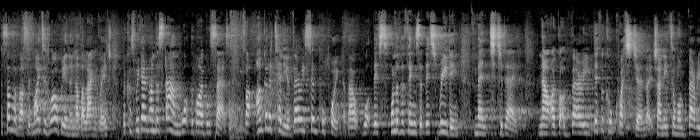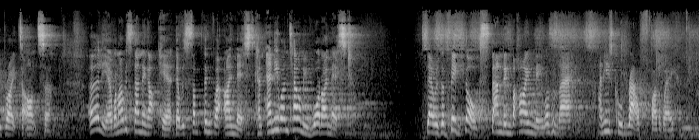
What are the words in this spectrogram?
For some of us, it might as well be in another language because we don't understand what the Bible says. But I'm going to tell you a very simple point about what this, one of the things that this reading meant today. Now, I've got a very difficult question which I need someone very bright to answer. Earlier, when I was standing up here, there was something that I missed. Can anyone tell me what I missed? There was a big dog standing behind me, wasn't there? And he's called Ralph, by the way.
